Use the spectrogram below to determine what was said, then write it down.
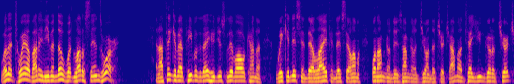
Well, at 12, I didn't even know what a lot of sins were. And I think about people today who just live all kind of wickedness in their life, and they say, well, "What I'm going to do is I'm going to join the church." I'm going to tell you, you can go to church.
